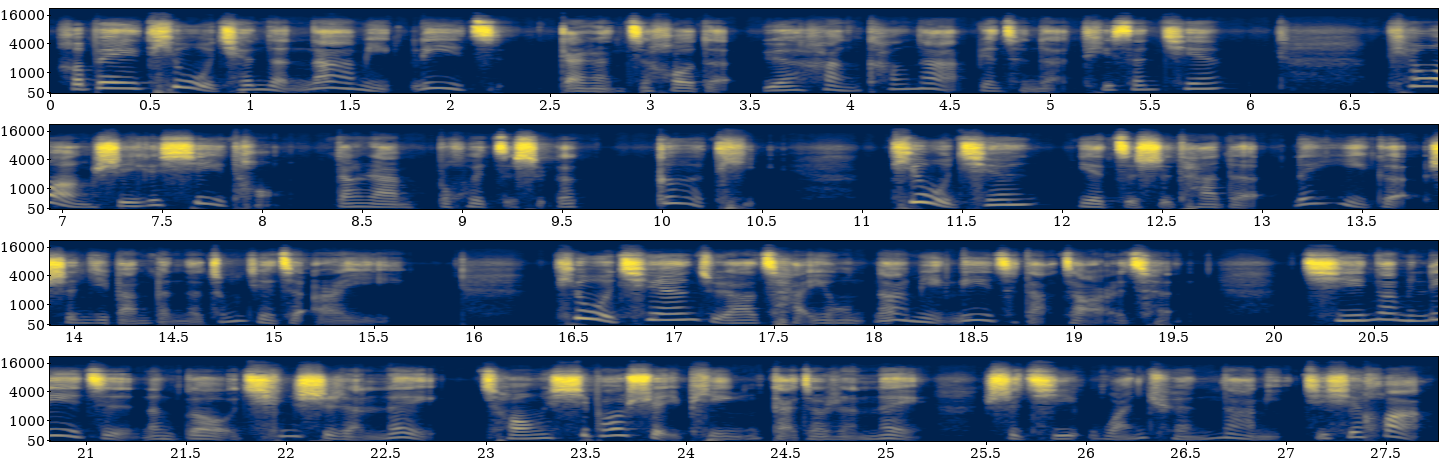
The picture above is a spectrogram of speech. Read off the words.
和被 T 五千的纳米粒子感染之后的约翰康纳变成的 T 三千。天网是一个系统，当然不会只是个个体。T 五千也只是它的另一个升级版本的终结者而已。T 五千主要采用纳米粒子打造而成。其纳米粒子能够侵蚀人类，从细胞水平改造人类，使其完全纳米机械化，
